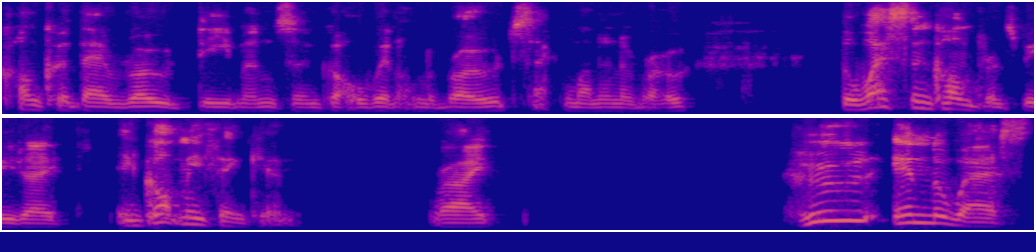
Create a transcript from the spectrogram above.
conquered their road demons and got a win on the road, second one in a row. The Western Conference, BJ, it got me thinking, right? Who in the West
